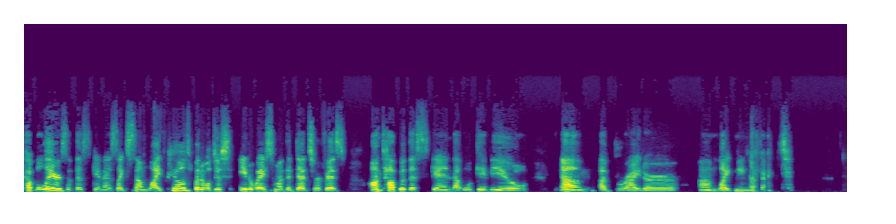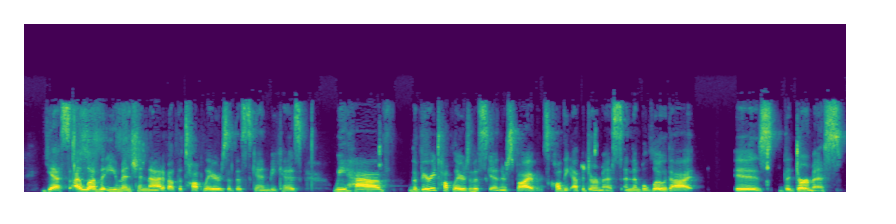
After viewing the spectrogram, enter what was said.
couple layers of the skin as like some light peels, but it will just eat away some of the dead surface on top of the skin that will give you um, a brighter um, lightening effect. Yes, I love that you mentioned that about the top layers of the skin because we have the very top layers of the skin. There's five. It's called the epidermis, and then below that is the dermis.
